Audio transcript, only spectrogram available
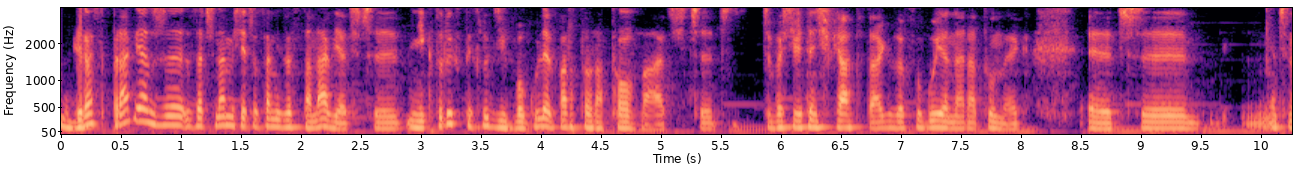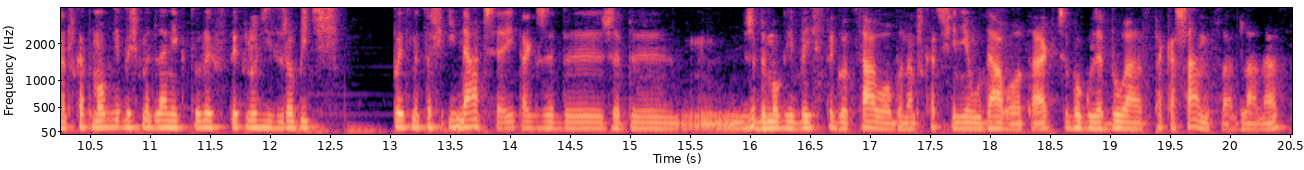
gra sprawia, że zaczynamy się czasami zastanawiać, czy niektórych z tych ludzi w ogóle warto ratować, czy, czy, czy właściwie ten świat tak zasługuje na ratunek, e, czy, czy na przykład moglibyśmy dla niektórych z tych ludzi zrobić powiedzmy coś inaczej, tak, żeby, żeby, żeby mogli wyjść z tego cało, bo na przykład się nie udało, tak, czy w ogóle była taka szansa dla nas.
